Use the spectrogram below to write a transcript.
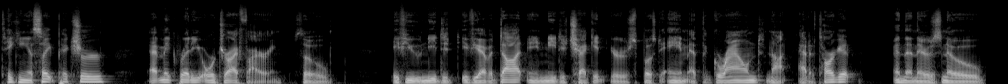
taking a sight picture at make ready or dry firing. So if you need to if you have a dot and you need to check it, you're supposed to aim at the ground, not at a target. And then there's no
